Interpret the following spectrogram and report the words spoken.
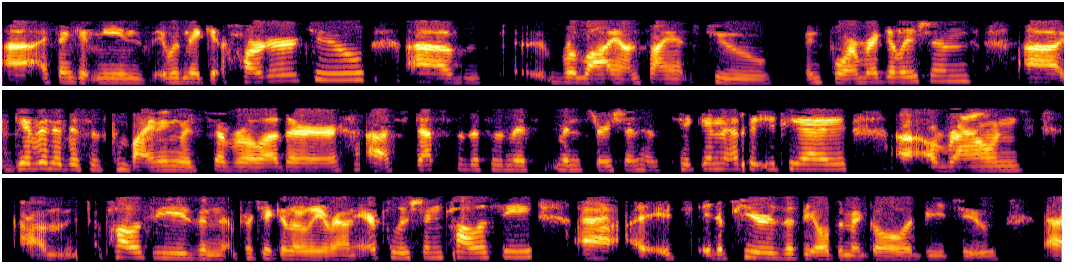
Uh, I think it means it would make it harder to um, rely on science to inform regulations. Uh, given that this is combining with several other uh, steps that this administration has taken at the EPA uh, around um, policies and particularly around air pollution policy, uh, it appears that the ultimate goal would be to, uh,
